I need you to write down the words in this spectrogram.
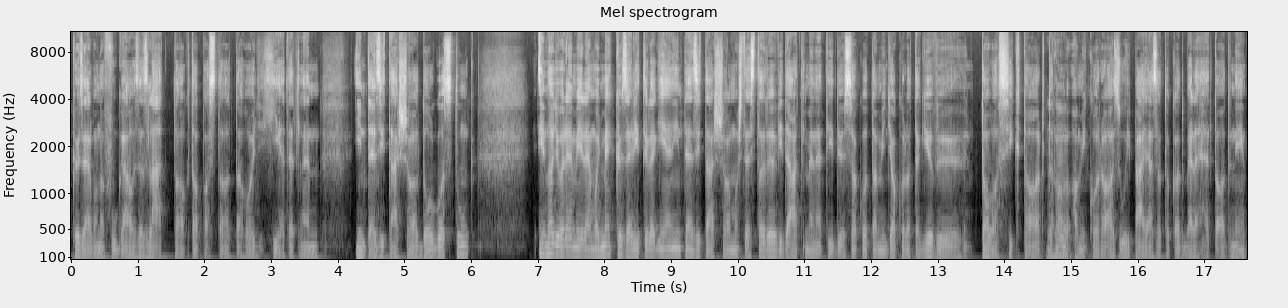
közel van a fugához, az látta, tapasztalta, hogy hihetetlen intenzitással dolgoztunk. Én nagyon remélem, hogy megközelítőleg ilyen intenzitással most ezt a rövid átmeneti időszakot, ami gyakorlatilag jövő tavaszig tart, uh-huh. amikor az új pályázatokat be lehet adni,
